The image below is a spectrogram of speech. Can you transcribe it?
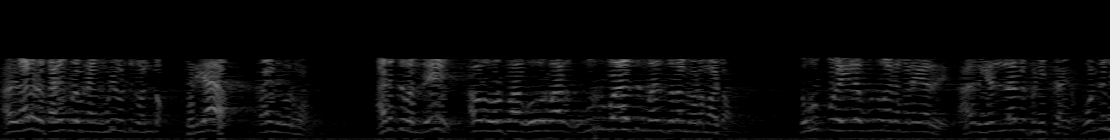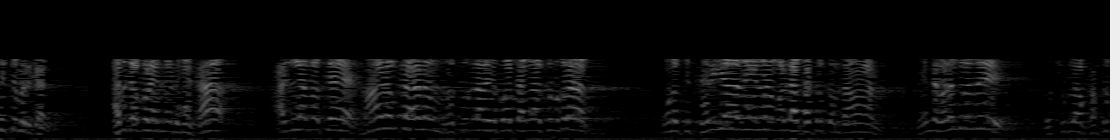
அதனால அந்த தலைப்புல நாங்க முடிவு எடுத்துட்டு வந்தோம். சரியா? பயந்து வருவோம். அடுத்து வந்து அவர் ஒரு ஒரு வாரம் ஒரு வாரத்துக்கு பதில் சொல்லாம விட மாட்டோம். தொகுப்புறையில உருவாதம் கிடையாது. அது எல்லாமே பினிஷ் ஆயிடும் ஒண்ணு மிச்சம் இருக்காது. கேட்டா அல்லமக்க மானம் தாளம் ரசூல்லாவை பார்த்து அல்லாஹ் சொல்கிறான் உனக்கு தெரியாதையெல்லாம் கற்றுத்தந்தான். என்ன விளங்குறது? ரசூல்லா கற்று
